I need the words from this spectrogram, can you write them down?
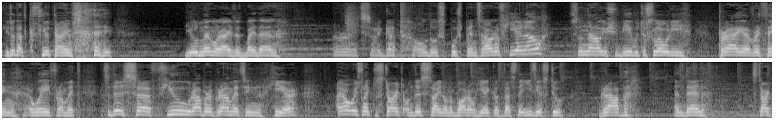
If you do that a few times, you'll memorize it by then. All right, so I got all those push pins out of here now. So now you should be able to slowly pry everything away from it. So there's a few rubber grommets in here. I always like to start on this side on the bottom here because that's the easiest to grab and then start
